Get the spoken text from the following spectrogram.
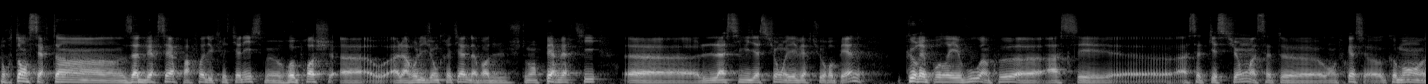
Pourtant, certains adversaires parfois du christianisme reprochent à, la religion chrétienne d'avoir justement perverti la civilisation et les vertus européennes. Que répondriez-vous un peu à, cette question, à cette, en tout cas, comment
